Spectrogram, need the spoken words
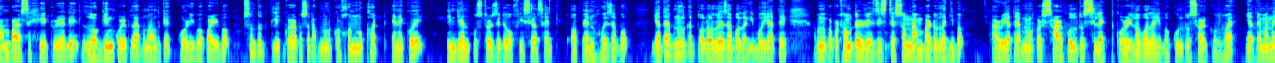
নাম্বাৰ আছে সেইটোৰেদি লগ ইন কৰি পেলাই আপোনালোকে কৰিব পাৰিব। অপশ্যনটোত ক্লিক কৰাৰ পাছত আপোনালোকৰ সন্মুখত এনেকৈ ইণ্ডিয়ান পোষ্টৰ যিটো অফিচিয়েল ছাইট অ'পেন হৈ যাব ইয়াতে আপোনালোকে তললৈ যাব লাগিব। ইয়াতে আপোনালোকৰ প্ৰথমতে ৰেজিষ্ট্ৰেশ্যন নাম্বাৰটো লাগিব আৰু ইয়াতে আপোনালোকৰ চাৰ্কুলটো চিলেক্ট কৰি ল'ব লাগিব। কোনটো চাৰ্কুল হয় ইয়াতে মানে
